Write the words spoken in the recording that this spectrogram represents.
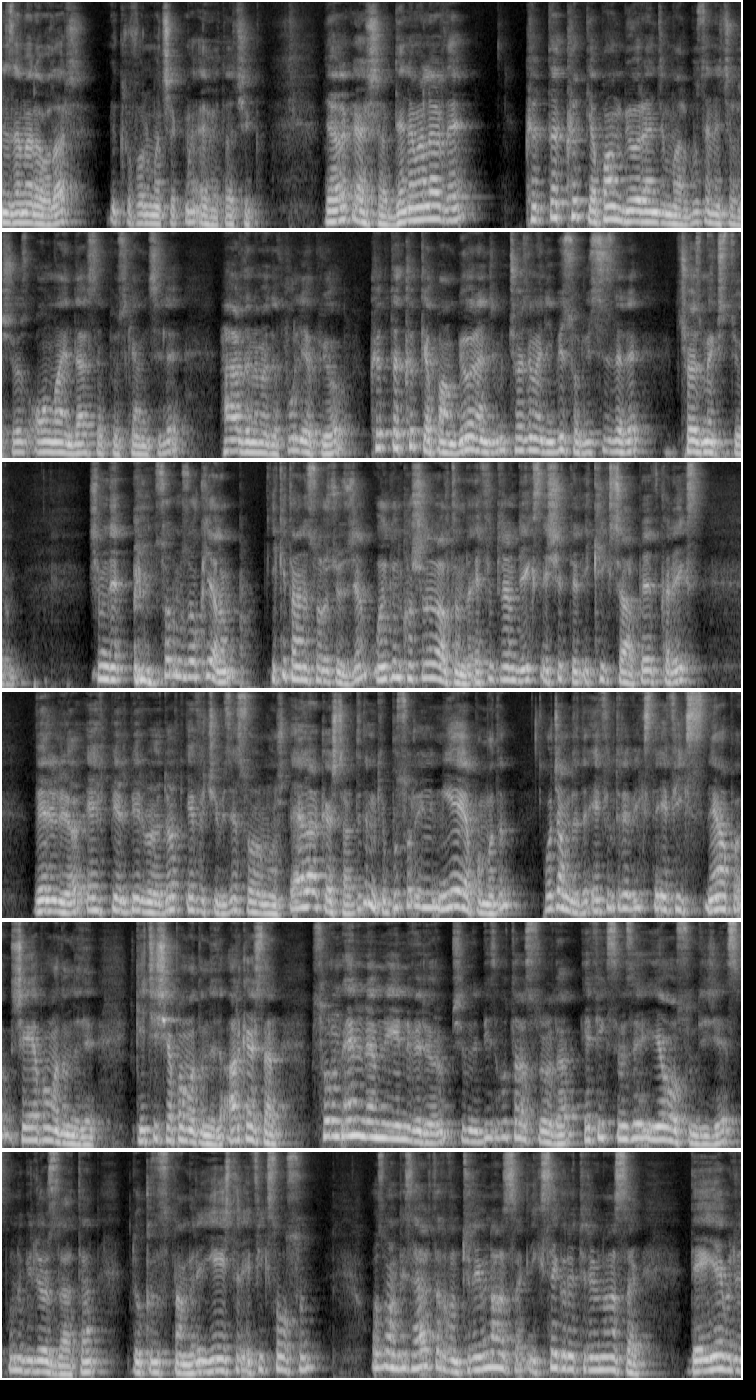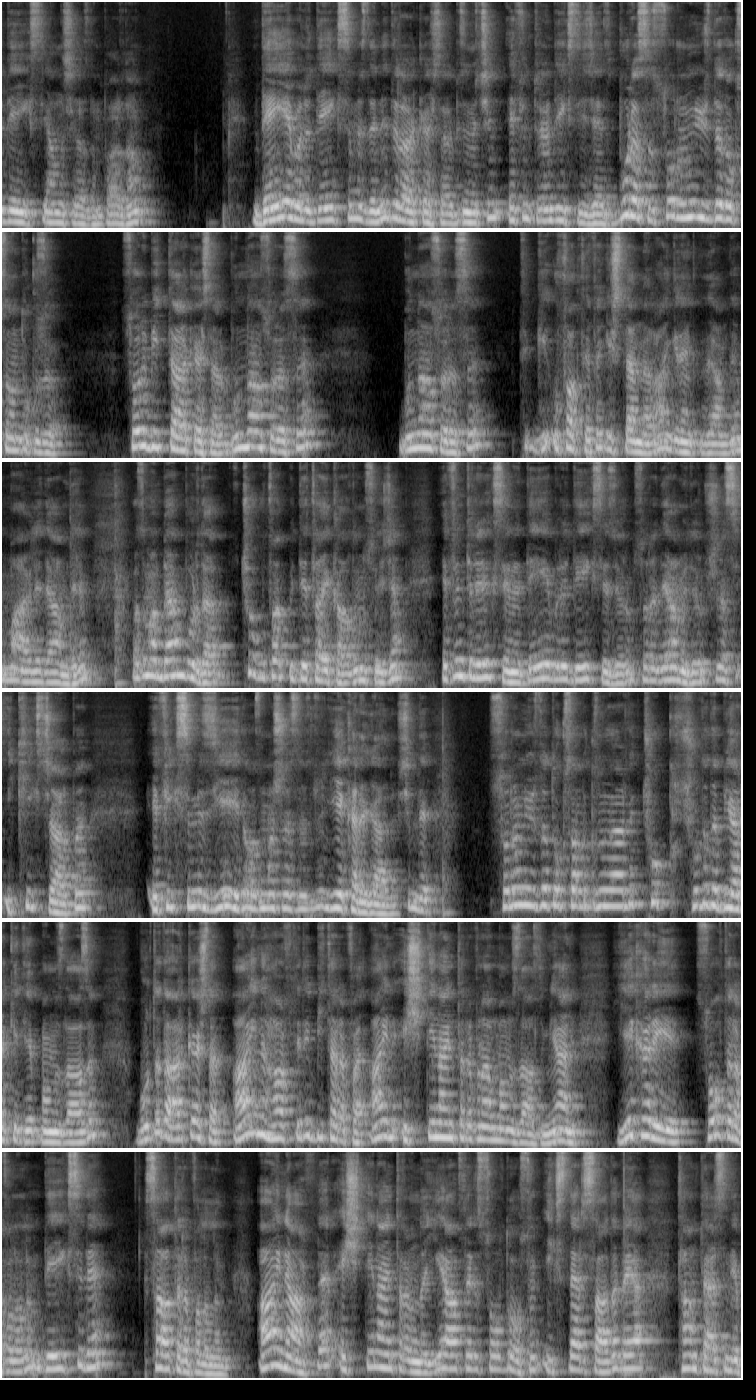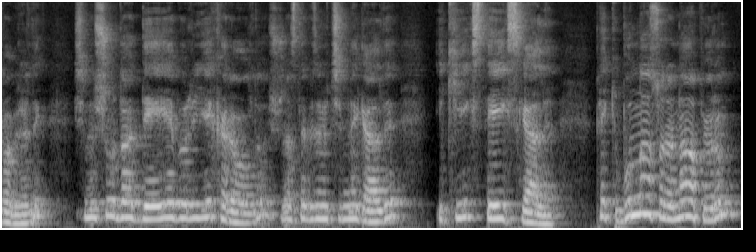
Hepinize merhabalar. Mikrofonum açık mı? Evet açık. Değerli arkadaşlar denemelerde 40'ta 40 yapan bir öğrencim var. Bu sene çalışıyoruz. Online ders yapıyoruz kendisiyle. Her denemede full yapıyor. 40'ta 40 yapan bir öğrencimin çözemediği bir soruyu sizlere çözmek istiyorum. Şimdi sorumuzu okuyalım. İki tane soru çözeceğim. Uygun koşullar altında f türevinde x eşittir 2x çarpı f kare x veriliyor. F1 1 bölü 4 F3'ü bize sorulmuş. Değerli arkadaşlar dedim ki bu soruyu niye yapamadın? Hocam dedi F'in türevi x de fx ne yap şey yapamadım dedi. Geçiş yapamadım dedi. Arkadaşlar sorunun en önemli yerini veriyorum. Şimdi biz bu tarz soruda fx'imize y olsun diyeceğiz. Bunu biliyoruz zaten. 9. sınıftan beri y eşittir fx olsun. O zaman biz her tarafın türevini alırsak x'e göre türevini alırsak dy bölü dx yanlış yazdım pardon. dy bölü dx'imiz de nedir arkadaşlar bizim için? f'in türevinde x diyeceğiz. Burası sorunun %99'u. Soru bitti arkadaşlar. Bundan sonrası bundan sonrası ufak tefek işlemler. Hangi renkle devam edelim? Maviyle devam edelim. O zaman ben burada çok ufak bir detay kaldı. Onu söyleyeceğim. F'in türevi x yerine dy bölü dx yazıyorum. Sonra devam ediyorum. Şurası 2x çarpı fx'imiz y idi. O zaman şurası y kare geldi. Şimdi sorunun %99'unu verdik. Çok şurada da bir hareket yapmamız lazım. Burada da arkadaşlar aynı harfleri bir tarafa, aynı eşitliğin aynı tarafına almamız lazım. Yani y kareyi sol tarafa alalım, dx'i de sağ tarafa alalım. Aynı harfler eşitliğin aynı tarafında. Y harfleri solda olsun, x'ler sağda veya tam tersini yapabilirdik. Şimdi şurada dy bölü y kare oldu. Şurası da bizim için ne geldi? 2x dx geldi. Peki bundan sonra ne yapıyorum?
